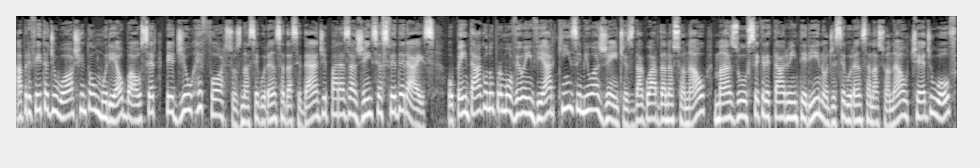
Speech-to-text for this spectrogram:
a prefeita de Washington, Muriel Bowser, pediu reforços na segurança da cidade para as agências federais. O Pentágono promoveu enviar 15 mil agentes da Guarda Nacional, mas o secretário interino de Segurança Nacional, Chad Wolf,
